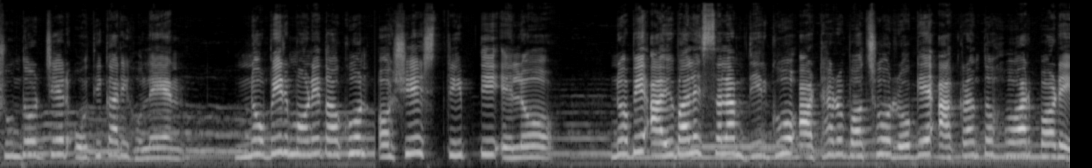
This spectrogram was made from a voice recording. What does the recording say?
সৌন্দর্যের অধিকারী হলেন। নবীর মনে তখন অশেষ তৃপ্তি এলো। নবী আয়ুব আলাইসাল্লাম দীর্ঘ আঠারো বছর রোগে আক্রান্ত হওয়ার পরে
